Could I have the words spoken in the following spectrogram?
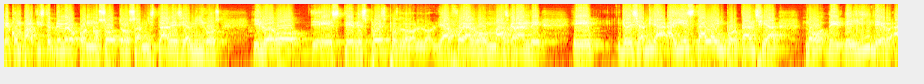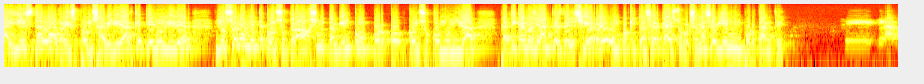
que compartiste primero con nosotros, amistades y amigos, y luego este, después pues lo, ya fue algo más grande. Eh, yo decía, mira, ahí está la importancia ¿no? De, líder, ahí está la responsabilidad que tiene un líder, no solamente con su trabajo, sino también con, con su comunidad. Platícanos ya antes del cierre un poquito acerca de esto, porque se me hace bien importante. Sí, claro.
